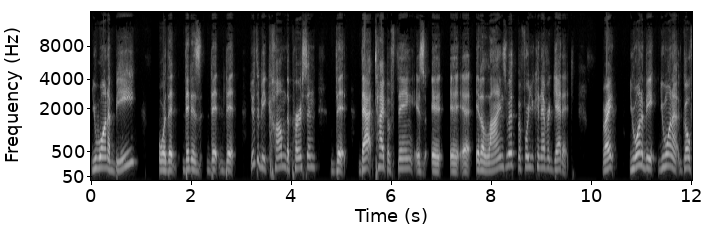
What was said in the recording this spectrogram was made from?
you want to be or that that is that that you have to become the person that that type of thing is it it, it aligns with before you can ever get it right? You want to be you want to go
